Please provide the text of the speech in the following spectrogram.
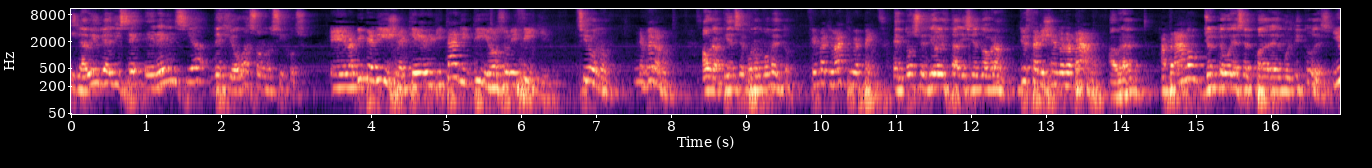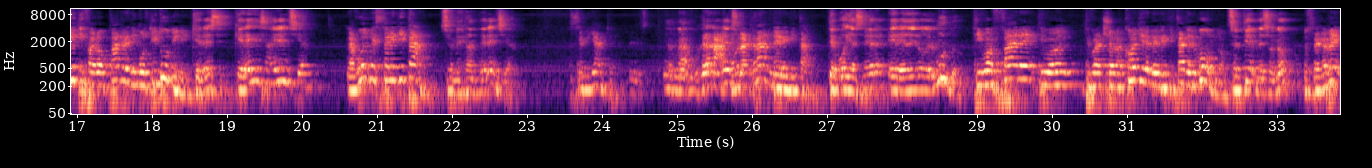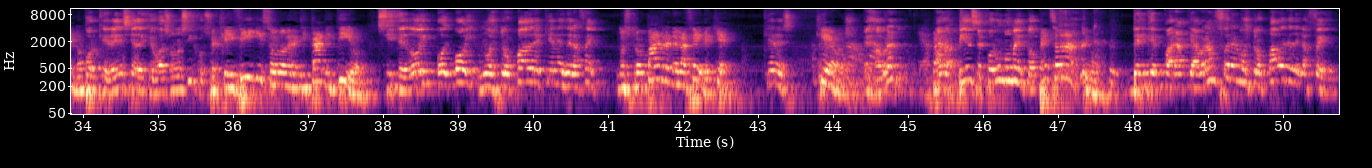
Y la Biblia dice, herencia de Jehová son los hijos. e la Bibbia dice che eredità di Dio sono i figli. ¿Sí o no? È vero o no? Ahora piense por un momento. Fermati un attimo e. Entonces Dios le está diciendo a Abraham, Dio sta dicendo ad Abramo, Abraham, Abramo, yo te voy a ser padre de multitudes. io ti farò padre di moltitudini. ¿Querés, querés esa herencia? La vuoi questa eredità? Semejante herencia. Sembigliante. Una gran Ah, una grande eredità. Te voy a hacer heredero del mundo. Ti vuoi fare, ti, vuoi- ti faccio raccogliere l'eredità del mondo. ¿Se entiende eso, no? Lo stai capendo? Porque herencia de Jehová son los hijos. Perché i figli sono l'eredità di Dio. Si te doy hoy, hoy, nuestro padre, ¿quién es de la fe? Nostro padre nella fede chi è? ¿Quién es? Oggi? Es. Es Abraham. Ahora piense por un momento Pensa un attimo, de que para que Abraham fuera nuestro padre de la fe,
